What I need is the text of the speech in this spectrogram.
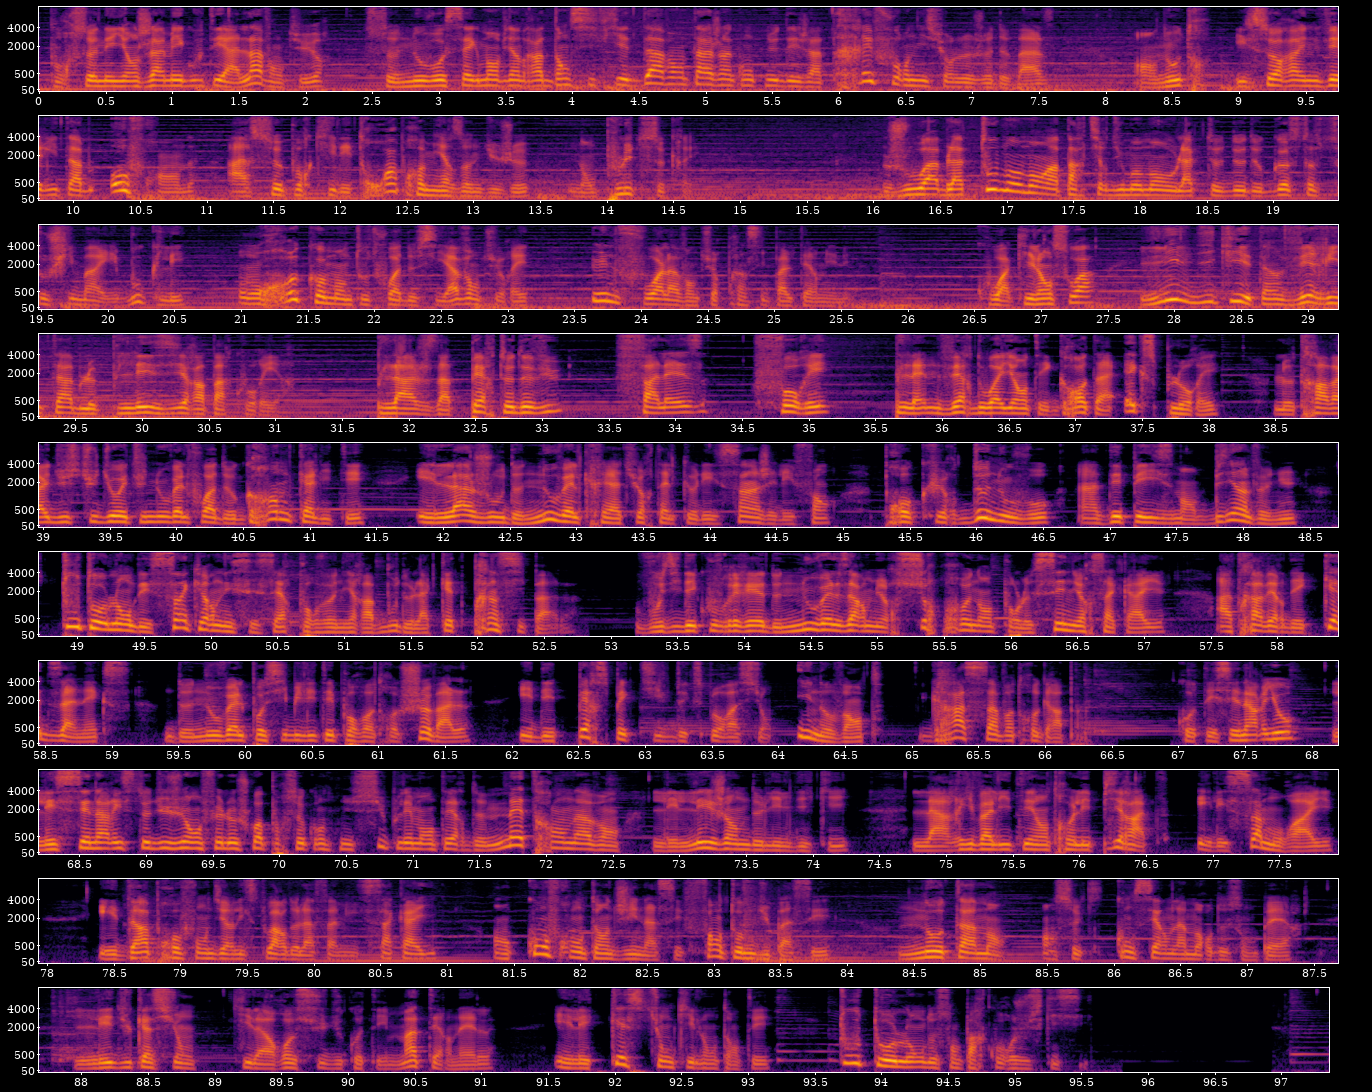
Pour ceux n'ayant jamais goûté à l'aventure, ce nouveau segment viendra densifier davantage un contenu déjà très fourni sur le jeu de base. En outre, il sera une véritable offrande à ceux pour qui les trois premières zones du jeu n'ont plus de secret. Jouable à tout moment à partir du moment où l'acte 2 de Ghost of Tsushima est bouclé, on recommande toutefois de s'y aventurer une fois l'aventure principale terminée. Quoi qu'il en soit, l'île d'Iki est un véritable plaisir à parcourir. Plages à perte de vue, falaises, forêts, plaines verdoyantes et grottes à explorer, le travail du studio est une nouvelle fois de grande qualité et l'ajout de nouvelles créatures telles que les singes et les fans procure de nouveau un dépaysement bienvenu tout au long des 5 heures nécessaires pour venir à bout de la quête principale. Vous y découvrirez de nouvelles armures surprenantes pour le seigneur Sakai, à travers des quêtes annexes, de nouvelles possibilités pour votre cheval et des perspectives d'exploration innovantes grâce à votre grappin. Côté scénario, les scénaristes du jeu ont fait le choix pour ce contenu supplémentaire de mettre en avant les légendes de l'île d'Iki, la rivalité entre les pirates et les samouraïs, et d'approfondir l'histoire de la famille Sakai en confrontant Jin à ses fantômes du passé, notamment en ce qui concerne la mort de son père, l'éducation qu'il a reçue du côté maternel et les questions qui l'ont tenté tout au long de son parcours jusqu'ici.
